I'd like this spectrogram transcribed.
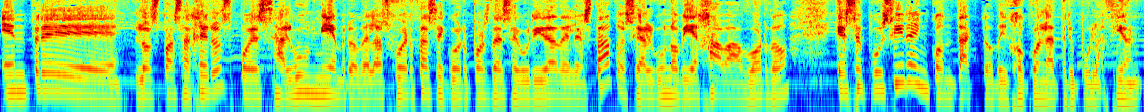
entre los pasajeros pues algún miembro de las fuerzas y cuerpos de seguridad del Estado, si alguno viajaba a bordo, que se pusiera en contacto, dijo con la tripulación.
